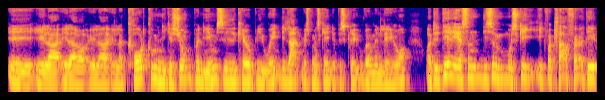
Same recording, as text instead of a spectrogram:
øh, eller, eller, eller, eller kort kommunikation på en hjemmeside kan jo blive uendelig lang, hvis man skal ind og beskrive, hvad man laver. Og det er der, jeg sådan ligesom måske ikke var klar før, det,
